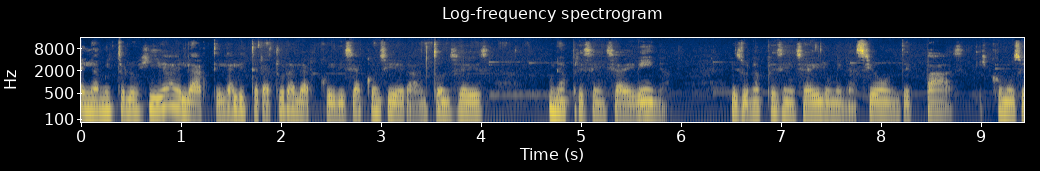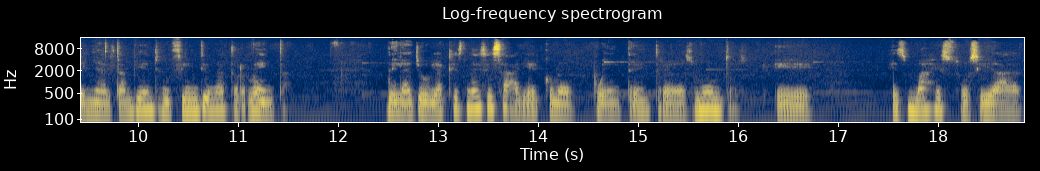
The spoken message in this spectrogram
En la mitología, el arte y la literatura, el arco iris se considerado entonces una presencia divina. Es una presencia de iluminación, de paz y como señal también de un fin de una tormenta, de la lluvia que es necesaria como puente entre dos mundos. Eh, es majestuosidad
